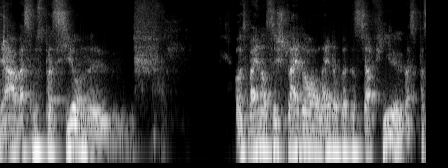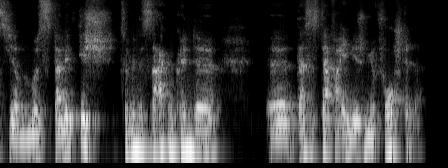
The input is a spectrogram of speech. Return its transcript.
ja, was muss passieren? Äh, aus meiner Sicht leider, leider wird es sehr viel, was passieren muss, damit ich zumindest sagen könnte, das ist der Verein, den ich mir vorstelle.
